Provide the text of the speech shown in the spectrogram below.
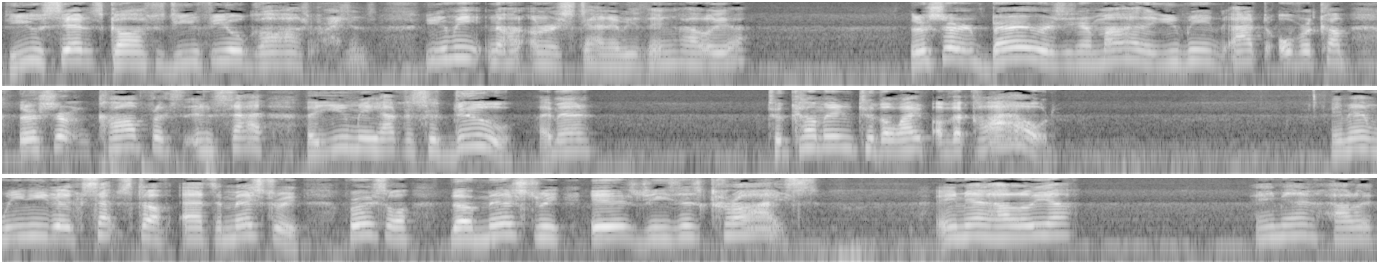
Do you sense God's do you feel God's presence? You may not understand everything, hallelujah. There are certain barriers in your mind that you may have to overcome. There are certain conflicts inside that you may have to subdue. Amen. To come into the life of the cloud. Amen. We need to accept stuff as a mystery. First of all, the mystery is Jesus Christ. Amen. Hallelujah. Amen. Hallelujah.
